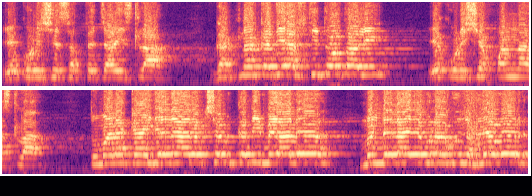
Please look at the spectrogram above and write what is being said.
एकोणीसशे सत्तेचाळीस ला घटना कधी अस्तित्वात आली? एकोणीसशे पन्नासला. तुम्हाला कायद्याने आरक्षण कधी मिळालं? मंडळा आयोग लागू झाल्यावर.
